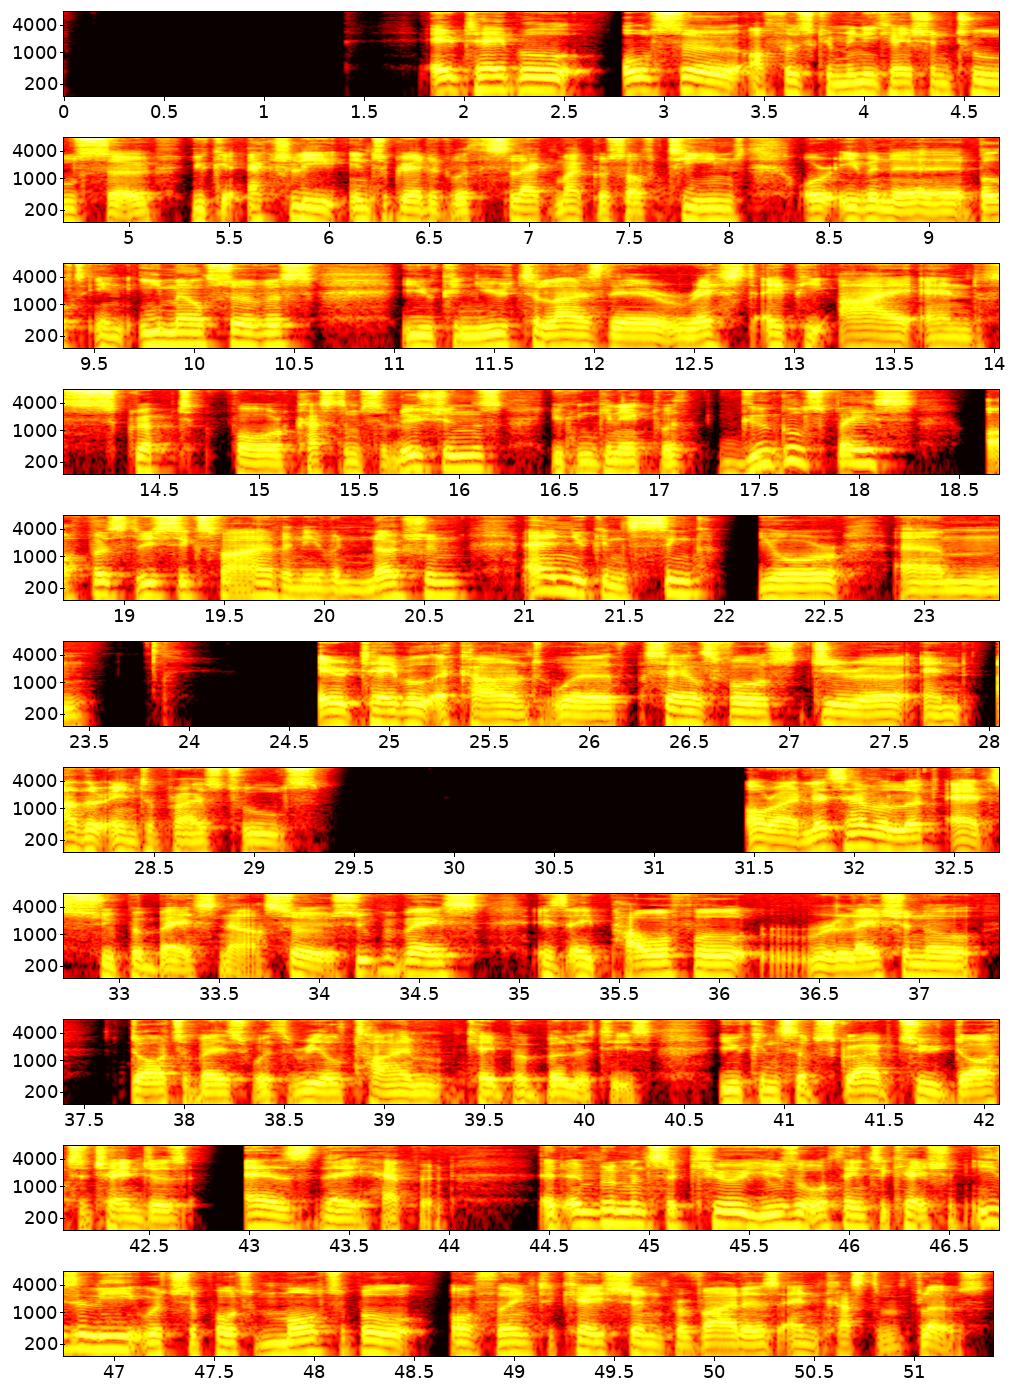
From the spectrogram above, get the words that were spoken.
Airtable also offers communication tools, so you can actually integrate it with Slack, Microsoft Teams, or even a built in email service. You can utilize their REST API and script for custom solutions. You can connect with Google Space, Office 365, and even Notion, and you can sync your um, Airtable account with Salesforce, Jira, and other enterprise tools. All right, let's have a look at Supabase now. So, Supabase is a powerful relational database with real time capabilities. You can subscribe to data changes as they happen. It implements secure user authentication easily, which supports multiple authentication providers and custom flows.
